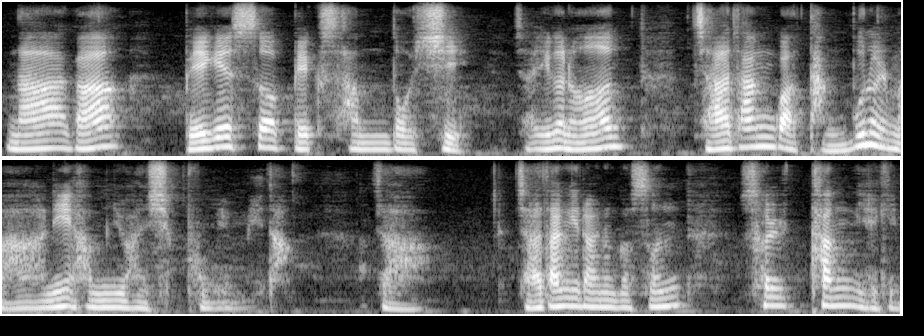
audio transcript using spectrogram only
나가 100에서 103도씨. 자, 이거는 자당과 당분을 많이 함유한 식품입니다. 자, 자당이라는 것은 설탕 얘기입니다.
